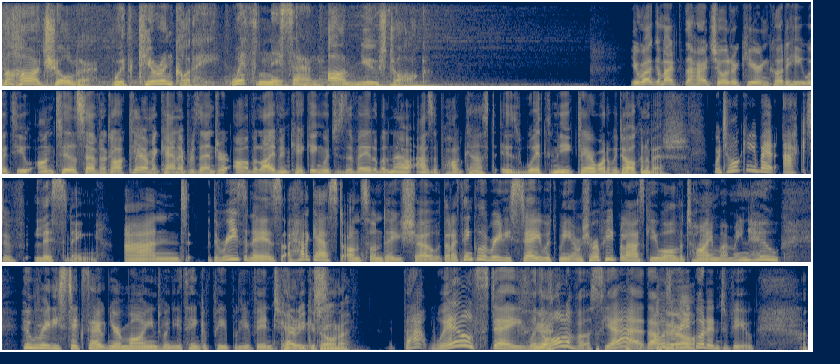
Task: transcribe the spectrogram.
The Hard Shoulder with Kieran Cuddihy with Nissan. on Newstalk. You're welcome back to the Hard Shoulder. Kieran Cuddihy with you until 7 o'clock. Clare McKenna, presenter of Alive and Kicking, which is available now as a podcast, is with me. Clare, what are we talking about? We're talking about active listening. And the reason is, I had a guest on Sunday's show that I think will really stay with me. I'm sure people ask you all the time. I mean, who who really sticks out in your mind when you think of people you've interviewed? Kerry Katona. That will stay with Yeah. all of us. Yeah, that was a really good interview.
